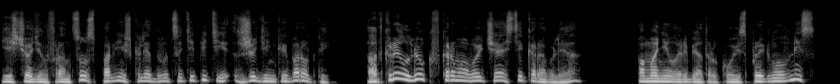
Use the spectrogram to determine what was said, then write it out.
Еще один француз, парнишка лет 25 с жиденькой бородкой, открыл люк в кормовой части корабля, поманил ребят рукой и спрыгнул вниз.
